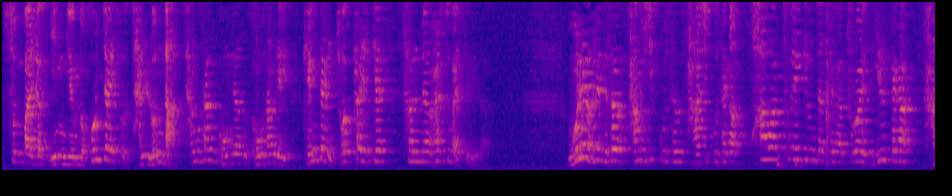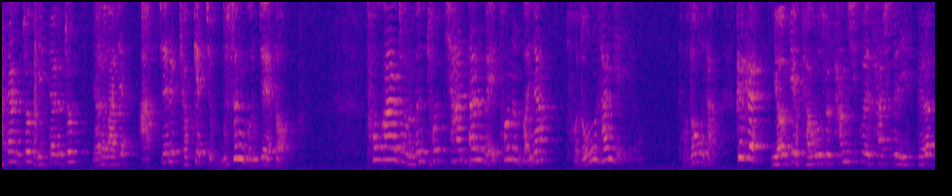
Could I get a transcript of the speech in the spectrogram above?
순발력, 임기응도 혼자 있어도 잘 논다. 상상 공상, 공상력이 굉장히 좋다 이렇게 설명할 수가 있습니다. 운의 흐름에서 39세, 49세가 화와 토의 기운 자체가 들어와 있어 이럴 때가 가장 좀 이때는 좀 여러 가지 악재를 겪겠죠. 무슨 문제에서 토가 들어오면 좋지 않다는 거예요. 토는 뭐냐? 부동산이에요. 부동산. 그러니까 여기 병술 39세, 49세 있을 때는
